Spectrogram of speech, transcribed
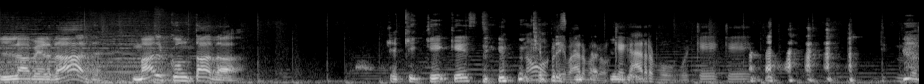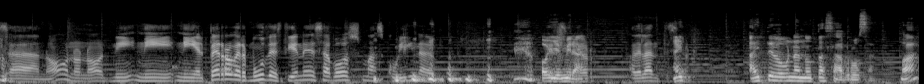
La verdad, mal contada. ¿Qué, qué, qué, qué, este? No, qué, bárbaro, qué garbo, güey, qué, qué... O sea, no, no, no, ni, ni, ni el perro Bermúdez tiene esa voz masculina. Oye, mira. Adelante, señor. ahí te va una nota sabrosa, ¿va?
